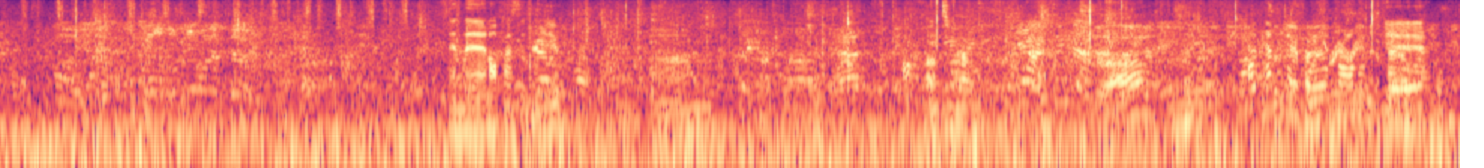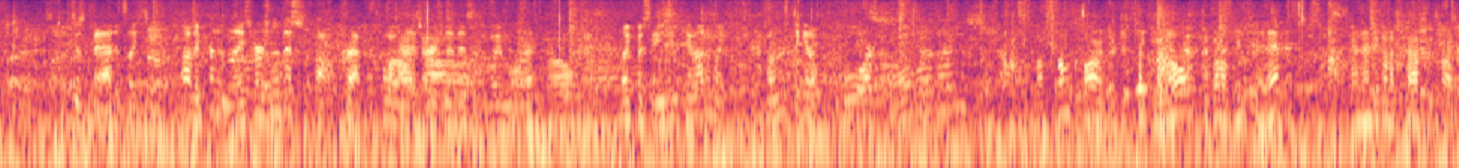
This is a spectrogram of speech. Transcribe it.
And then I'll pass the turn to you. um, untap. Draw. Having Okay a I foil problem reread is the kind Yeah, yeah. Oh, sorry. it's just bad. It's like, oh, they printed a nice version of this. Oh crap, the foil nice version of this is way more. I know, man. Like Basazi came out, I'm like, if I'm just to get a four foil one of those. But some cards are just like, you know, they're going to reprint it, and then they're going to crash the price.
